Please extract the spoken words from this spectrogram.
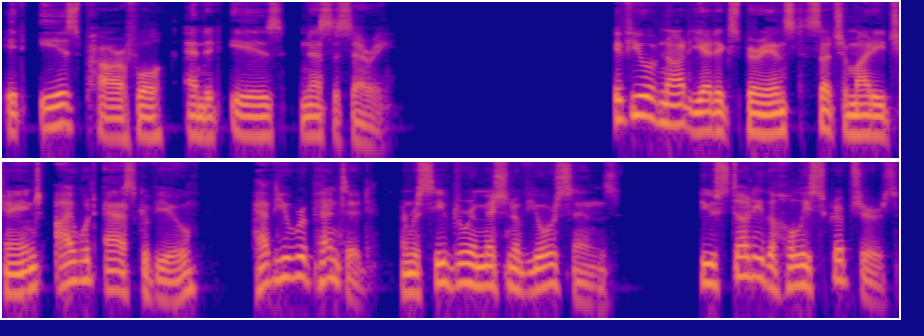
it is powerful, and it is necessary. If you have not yet experienced such a mighty change, I would ask of you Have you repented and received a remission of your sins? Do you study the Holy Scriptures?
